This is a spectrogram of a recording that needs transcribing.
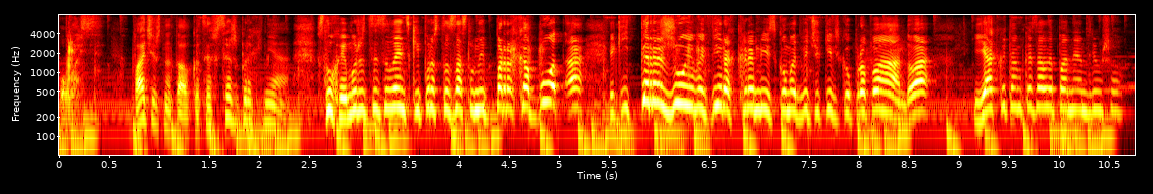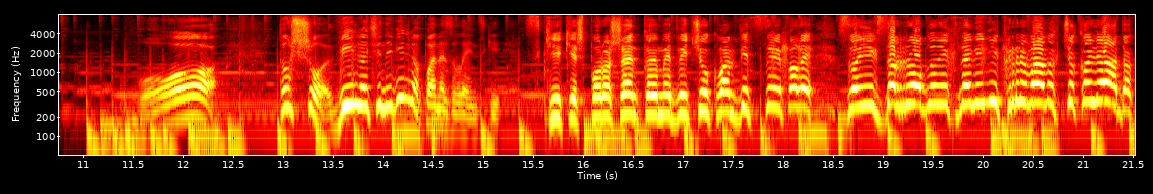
Ось. Бачиш, Наталко, це все ж брехня. Слухай, може, це Зеленський просто засланий парахабот, а? Який тиражує в ефірах кремлівську медведчуківську пропаганду, а? Як ви там казали, пане Андрюшо? Во! То що, вільно чи не вільно, пане Зеленський? Скільки ж Порошенко і Медведчук вам відсипали своїх зароблених на війні кривавих чоколядок,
